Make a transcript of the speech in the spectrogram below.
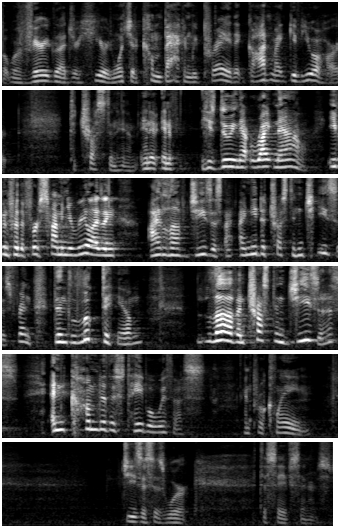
But we're very glad you're here and want you to come back and we pray that God might give you a heart to trust in Him. And if, and if He's doing that right now, even for the first time, and you're realizing, I love Jesus, I, I need to trust in Jesus, friend, then look to Him, love and trust in Jesus, and come to this table with us and proclaim Jesus' work to save sinners.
